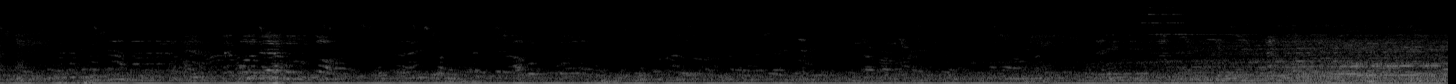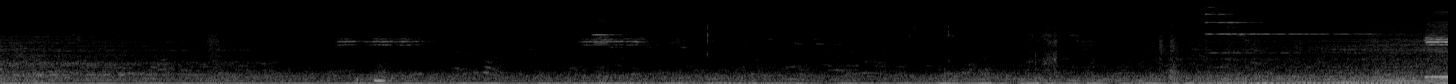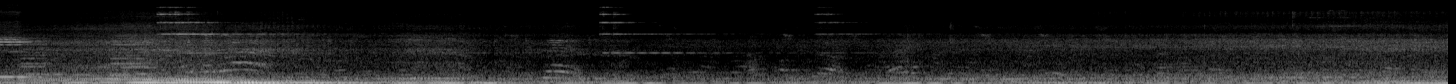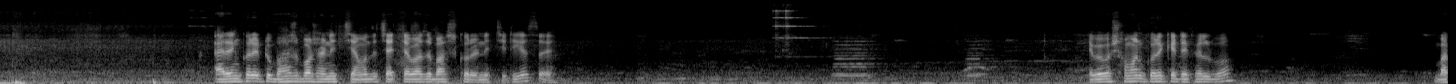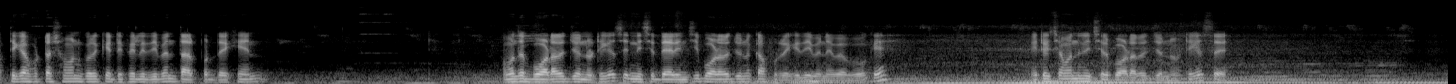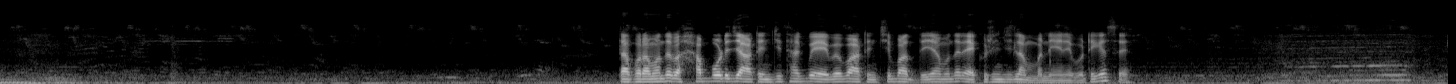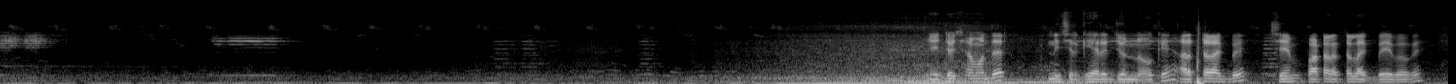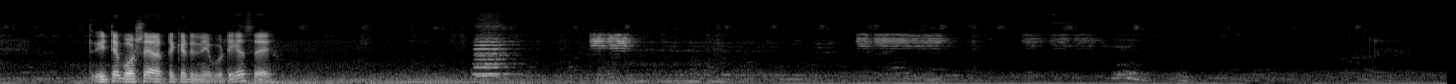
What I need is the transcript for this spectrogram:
আয়রন করে একটু ভাঁজ বসা নিচ্ছি। আমাদের চারটা বাজে ভাঁজ করে নিচ্ছি, ঠিক আছে? এভাবে সমান করে কেটে ফেলব। বাড়তি কাপড়টা সমান করে কেটে ফেলে দিবেন, তারপর দেখেন আমাদের বর্ডারের জন্য, ঠিক আছে? নিচে দেড় ইঞ্চি বর্ডারের জন্য কাপড় রেখে দিবেন এভাবে, ওকে? এটা হচ্ছে আমাদের নিচের বর্ডারের জন্য, ঠিক আছে? তারপর আমাদের হাফ বডি যে আট ইঞ্চি থাকবে এভাবে আট ইঞ্চি বাদ দিয়ে আমাদের একুশ ইঞ্চি লম্বা নিয়ে নেব, ঠিক আছে? এইটা হচ্ছে আমাদের নিচের ঘেরের জন্য, ওকে? আরেকটা লাগবে সেম পাট আরেকটা লাগবে এভাবে। তো এটা বসায় আরেকটা কেটে নেব, ঠিক আছে?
